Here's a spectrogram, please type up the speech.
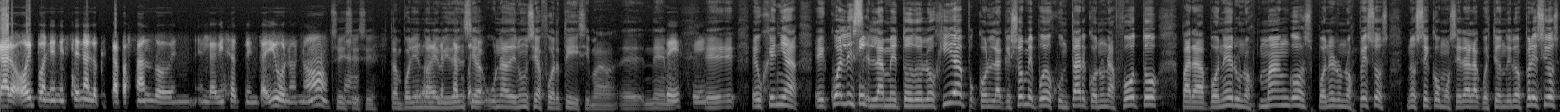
Claro, hoy ponen en escena lo que está pasando en, la Villa 31, ¿no? sí, sí, sí. Están poniendo en evidencia una denuncia fuertísima. Eh, sí, sí. Eh, eh, Eugenia, ¿cuál es la metodología con la que yo me puedo juntar con una foto para poner unos mangos, poner unos pesos? No sé cómo será la cuestión de los precios,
